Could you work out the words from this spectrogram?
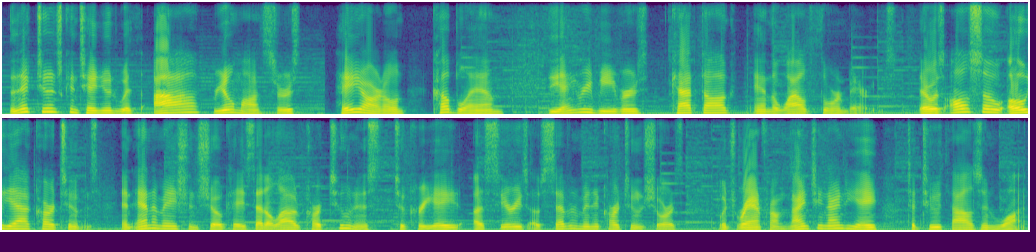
The Nicktoons continued with Ah, Real Monsters, Hey Arnold, Kablam, The Angry Beavers, Cat Dog, and The Wild Thornberrys. There was also Oh Yeah Cartoons, an animation showcase that allowed cartoonists to create a series of 7 minute cartoon shorts which ran from 1998 to 2001.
